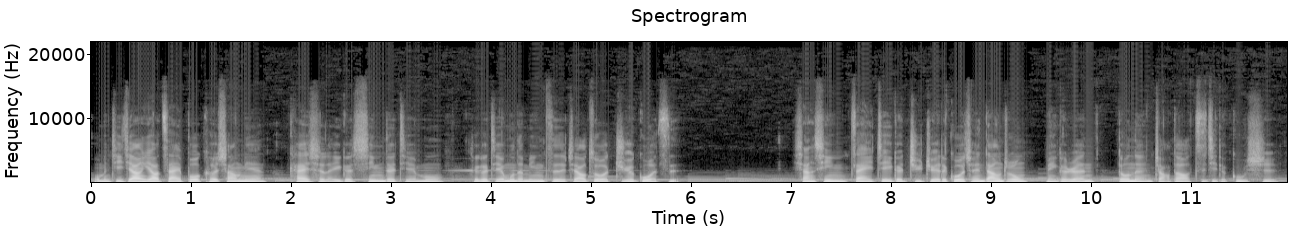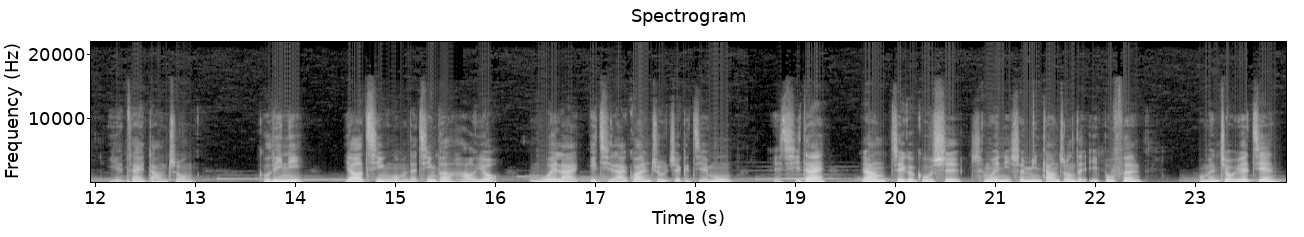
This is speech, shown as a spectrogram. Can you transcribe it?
我们即将要在播客上面开始了一个新的节目，这个节目的名字叫做《蕨果子》。相信在这个咀嚼的过程当中，每个人都能找到自己的故事，也在当中。鼓励你邀请我们的亲朋好友，我们未来一起来关注这个节目，也期待让这个故事成为你生命当中的一部分。我们九月见。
